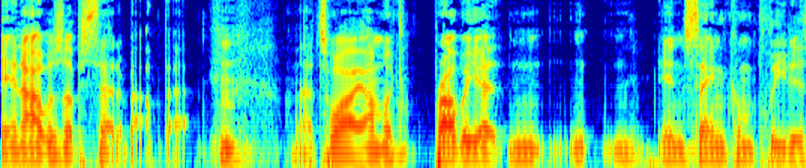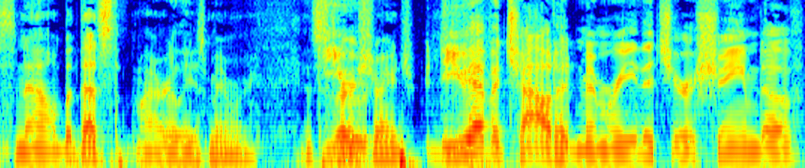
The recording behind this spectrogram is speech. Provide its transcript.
and I was upset about that. That's why I'm a, probably a n- n- insane completist now, but that's my earliest memory. It's very strange. Do you have a childhood memory that you're ashamed of?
